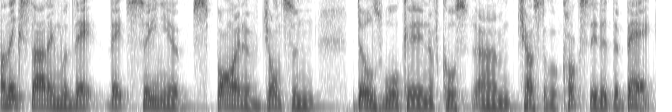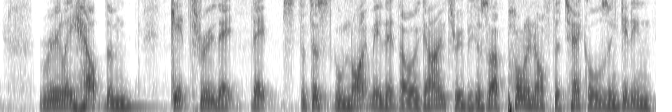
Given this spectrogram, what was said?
I think starting with that that senior spine of Johnson, Dills Walker, and of course um, Charnze Nicoll-Klokstad at the back really helped them get through that, that statistical nightmare that they were going through because they're pulling off the tackles and getting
